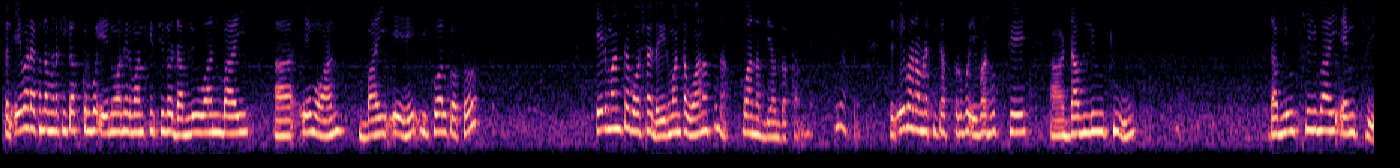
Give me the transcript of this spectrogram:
তাহলে এবার এখন আমরা কি কাজ করব? এন ওয়ানের মান কী ছিল? W one by M one by A equal কত? এর মানটা বসায় দেয় এর মানটা ওয়ান আছে না? ওয়ান আর দেওয়ার দরকার নেই। ঠিক আছে? তো এবার আমরা কী কাজ করব? এবার হচ্ছে W two W three by M three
